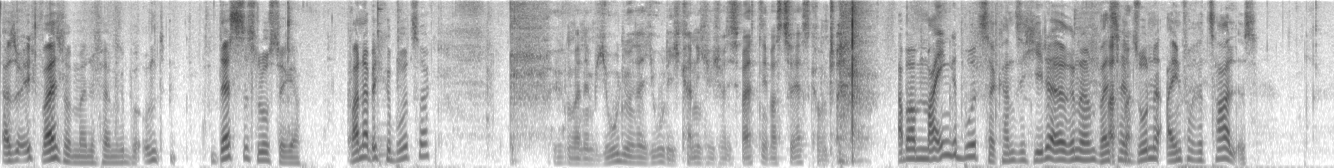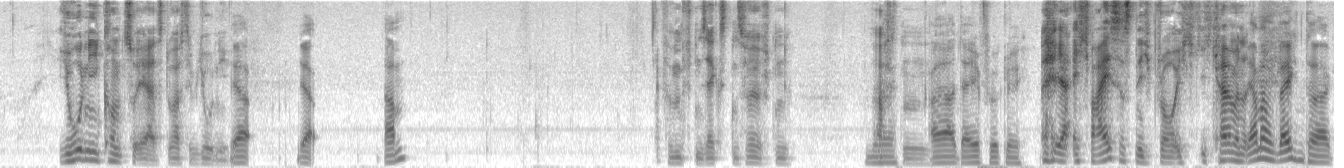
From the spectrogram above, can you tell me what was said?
Also ich weiß, wann meine Family Geburtstag Und das ist das Lustige. Wann habe ich Geburtstag? Irgendwann im Juni oder Juli. Ich kann nicht, ich weiß nicht, was zuerst kommt. Aber mein Geburtstag kann sich jeder erinnern, weil es halt mal. so eine einfache Zahl ist. Juni kommt zuerst. Du hast im Juni. Ja. Ja. Am? 5., 6., 12. Nee. Achten. Ah, ja, Dave, wirklich. Ja, ich weiß es nicht, Bro. Ich, ich kann mal. Wir haben am gleichen Tag.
